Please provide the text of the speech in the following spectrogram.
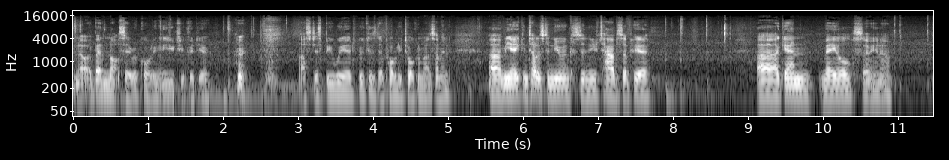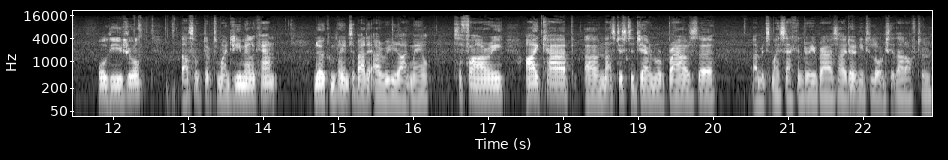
No, I better not say recording a YouTube video. That's just be weird because they're probably talking about something. Um, yeah, you can tell it's the new one because the new tabs up here. Uh, again, mail, so you know, all the usual. That's hooked up to my Gmail account. No complaints about it, I really like mail. Safari, iCab, um, that's just a general browser. Um, it's my secondary browser, I don't need to launch it that often.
